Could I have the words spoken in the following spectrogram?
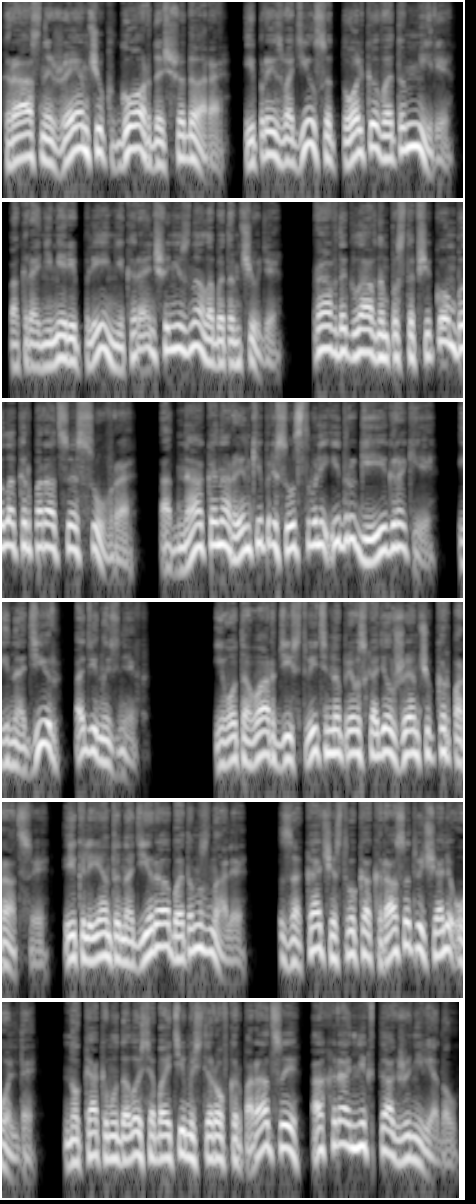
Красный жемчуг — гордость Шедара, и производился только в этом мире. По крайней мере, пленник раньше не знал об этом чуде. Правда, главным поставщиком была корпорация Сувра. Однако на рынке присутствовали и другие игроки, и Надир — один из них. Его товар действительно превосходил жемчуг корпорации, и клиенты Надира об этом знали. За качество как раз отвечали Ольды. Но как им удалось обойти мастеров корпорации, охранник также не ведал.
